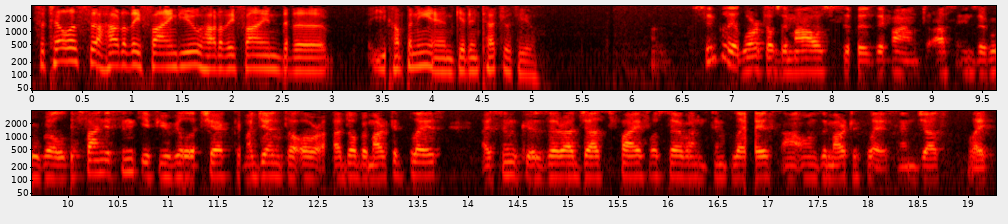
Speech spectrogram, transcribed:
So tell us, uh, how do they find you? How do they find the company and get in touch with you? Simply word of the mouth, uh, they found us in the Google. It's funny thing if you will check Magento or Adobe Marketplace, I think there are just five or seven templates uh, on the marketplace and just like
